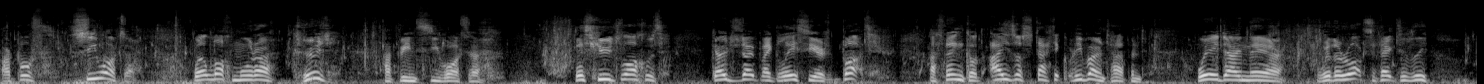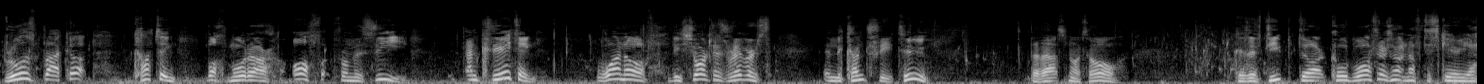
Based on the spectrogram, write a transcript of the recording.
are both seawater. Well, Loch Morar could have been seawater. This huge loch was gouged out by glaciers, but a thing called isostatic rebound happened way down there, where the rocks effectively rose back up, cutting Loch Morar off from the sea and creating one of the shortest rivers in the country too. But that's not all. Because if deep, dark, cold water is not enough to scare you,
